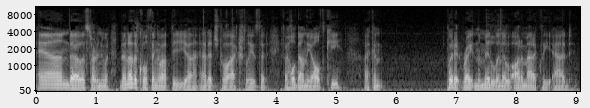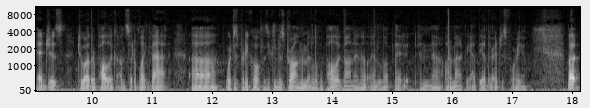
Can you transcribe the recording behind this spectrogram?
and uh, let's start a new one. Now another cool thing about the uh, add edge tool actually is that if I hold down the alt key I can put it right in the middle and it'll automatically add edges to other polygons sort of like that. Uh, which is pretty cool because you can just draw in the middle of a polygon and it'll, it'll update it and uh, automatically add the other edges for you. But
